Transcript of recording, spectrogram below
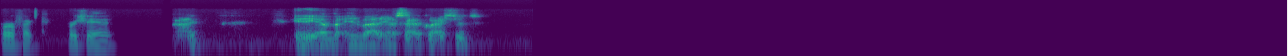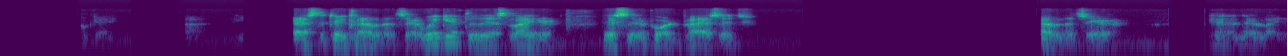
perfect. Appreciate it. All right. Any anybody else have questions? That's the two covenants there. We'll get to this later. This is an important passage. Covenants here, and they're laid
